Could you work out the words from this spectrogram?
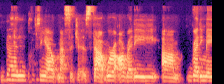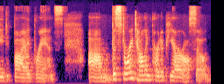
than pushing out messages that were already um, ready made by brands. Um, the storytelling part of PR also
